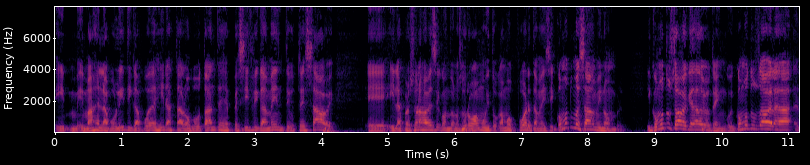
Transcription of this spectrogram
y, más en la política, puedes ir hasta los votantes específicamente, usted sabe. y las personas a veces cuando nosotros vamos y tocamos puertas me dicen, ¿cómo tú me sabes mi nombre? ¿Y cómo tú sabes qué edad yo tengo? ¿Y cómo tú sabes la edad,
